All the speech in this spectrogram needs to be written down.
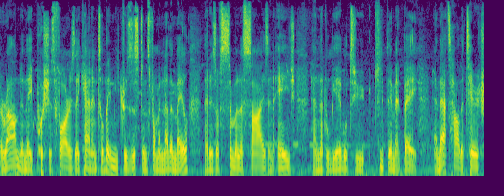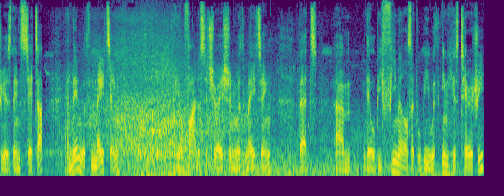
around and they push as far as they can until they meet resistance from another male that is of similar size and age and that will be able to keep them at bay. And that's how the territory is then set up. And then with mating, you'll find a situation with mating that um, there will be females that will be within his territory,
